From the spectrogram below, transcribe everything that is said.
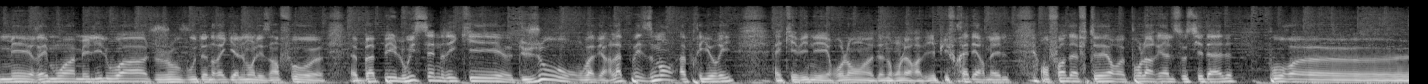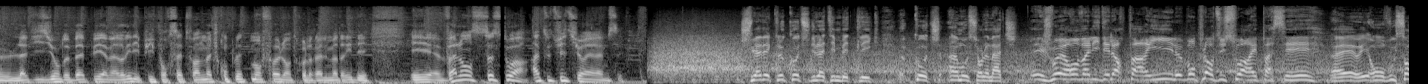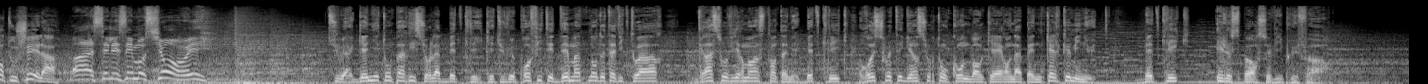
mes Rémois, mes Lillois. Je vous donnerai également les infos euh, Bappé, Luis Enrique euh, du jour. On va vers l'apaisement, a priori. Euh, Kevin et Roland donneront leur avis. Et puis Fred Hermel, en fin d'after pour la Real Sociedad, pour euh, la vision de Bappé à Madrid. Et puis pour cette fin de match complètement folle entre le Real Madrid et, et Valence ce soir. À tout de suite sur RMC. Je suis avec le coach de la team Betclic. Euh, Coach, un mot sur le match. Les joueurs ont validé leur pari, le bon plan du soir est passé. Eh oui, on vous sent touché là. Ah, c'est les émotions, oui. Tu as gagné ton pari sur la Betclic et tu veux profiter dès maintenant de ta victoire Grâce au virement instantané Betclic, reçois tes gains sur ton compte bancaire en à peine quelques minutes. Betclic et le sport se vit plus fort.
